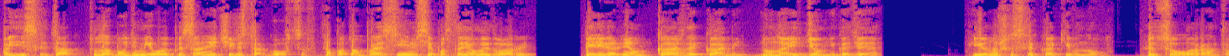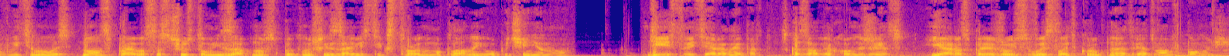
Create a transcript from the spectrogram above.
А если так, то добудем его описание через торговцев, а потом просеем все постоялые дворы. Перевернем каждый камень, но найдем негодяя. Юноша слегка кивнул. Лицо Лоранта вытянулось, но он справился с чувством внезапно вспыхнувшей зависти к стройному плану его подчиненного. «Действуйте, Эренепорт», — сказал верховный жрец. «Я распоряжусь выслать крупный отряд вам в помощь».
